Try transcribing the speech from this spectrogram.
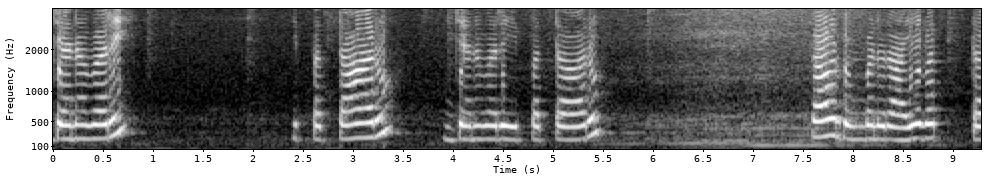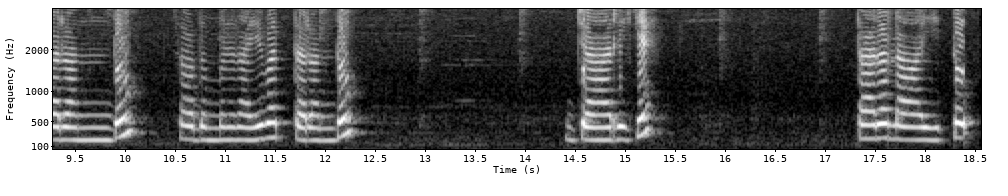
ಜನವರಿ ಇಪ್ಪತ್ತಾರು ಜನವರಿ ಇಪ್ಪತ್ತಾರು, ಸಾವಿರದ ಒಂಬೈನೂರ ಐವತ್ತರಂದು, ಸಾವಿರದ ಒಂಬೈನೂರ ಐವತ್ತರಂದು ಜಾರಿಗೆ ತರಲಾಯಿತು.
